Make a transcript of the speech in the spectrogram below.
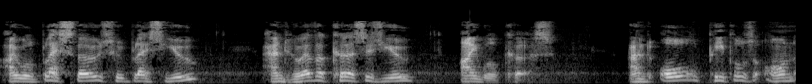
I will bless those who bless you, and whoever curses you, I will curse. And all peoples on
